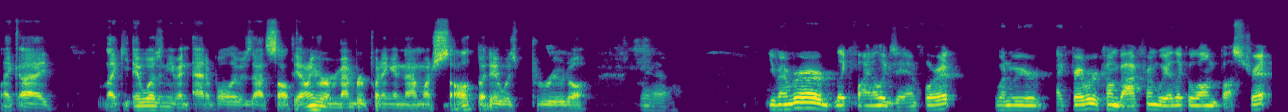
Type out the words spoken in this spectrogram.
Like I like it wasn't even edible. It was that salty. I don't even remember putting in that much salt, but it was brutal. Yeah. You remember our like final exam for it when we were I forget where we were coming back from. We had like a long bus trip,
